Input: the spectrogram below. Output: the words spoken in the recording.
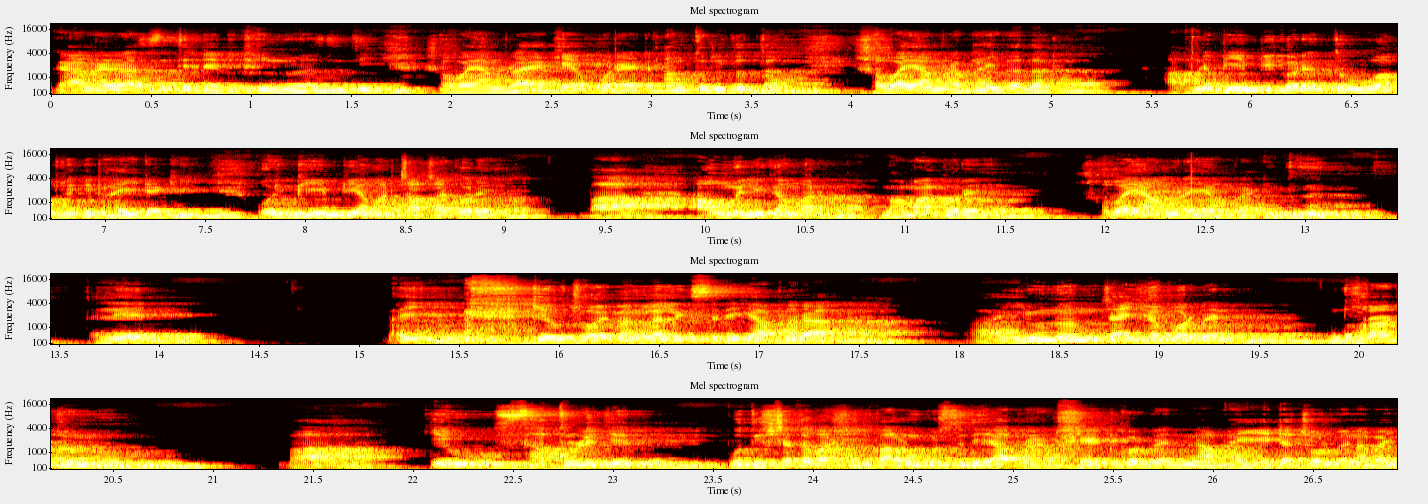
গ্রামের রাজনীতি, এটা ভিন্ন রাজনীতি। সবাই আমরা একে অপরের আন্তরিকতা, সবাই আমরা ভাই বাদার আপনি বিএমপি করেন, তবুও আপনাকে ভাই ডাকি। ওই বিএমপি আমার চাচা করে, বা আওয়ামী লীগ আমার মামা করে, সবাই আমরাই আমরা কিন্তু হ্যাঁ? তাহলে, ভাই, কেউ জয় বাংলা লিখছে দেখে আপনারা ইউনিয়ন জায়গা করবেন, ধরার জন্য বা কেউ ছাত্রলীগের প্রতিষ্ঠাতা বার্ষিকী পালন করছে দিয়ে আপনারা ট্রেড করবেন, না ভাই, এটা চলবে না ভাই।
